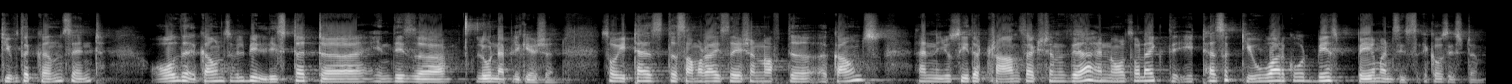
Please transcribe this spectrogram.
give the consent, all the accounts will be listed uh, in this uh, Loon application. So it has the summarization of the accounts and you see the transactions there and also like the, it has a QR code based payments ecosystem.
